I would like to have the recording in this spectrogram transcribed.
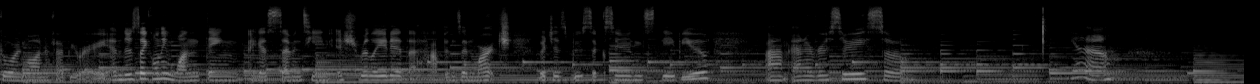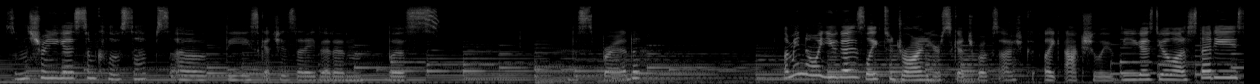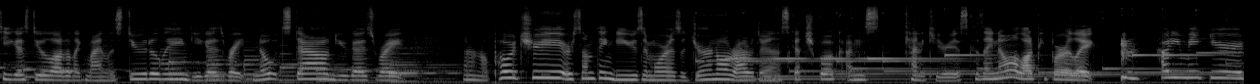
going on in February. And there's like only one thing, I guess 17-ish related that happens in March, which is Boo debut um, anniversary. So yeah. So I'm just showing you guys some close-ups of the sketches that I did in this, this spread. Let me know what you guys like to draw in your sketchbooks. Like, actually, do you guys do a lot of studies? Do you guys do a lot of like mindless doodling? Do you guys write notes down? Do you guys write I don't know, poetry or something? Do you use it more as a journal rather than a sketchbook? I'm just kind of curious because I know a lot of people are like, how do you make your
